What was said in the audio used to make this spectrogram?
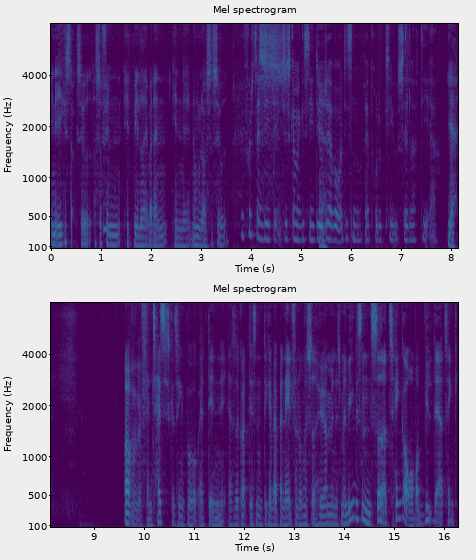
en æggestok ser ud, og så finde et billede af, hvordan en, øh, nogle losser ser ud. Det er fuldstændig identisk, og man kan sige, det er jo Ja. der, hvor de sådan reproduktive celler, de er. Og fantastisk at tænke på, at det, er en, altså godt, det, sådan, det kan være banalt for nogen at sidde og høre, men hvis man virkelig sådan sidder og tænker over, hvor vildt det er at tænke,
